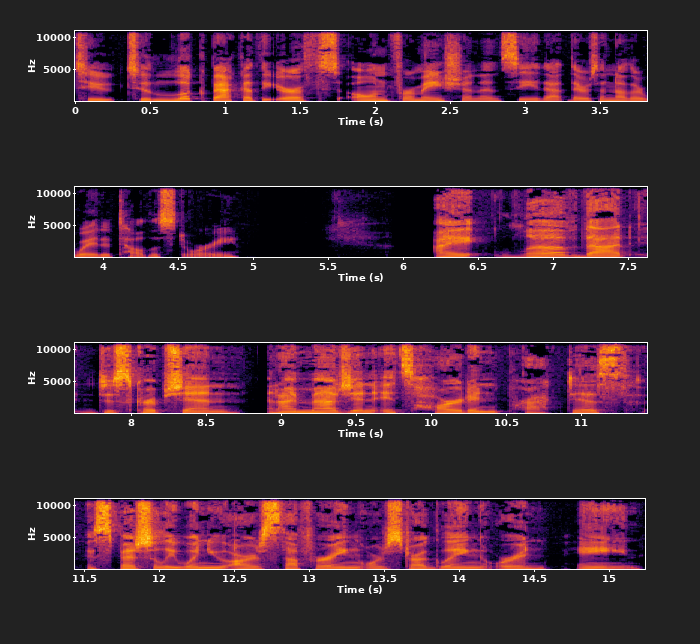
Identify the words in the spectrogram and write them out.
to to look back at the earth's own formation and see that there's another way to tell the story I love that description. And I imagine it's hard in practice, especially when you are suffering or struggling or in pain.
